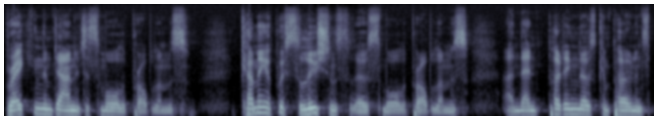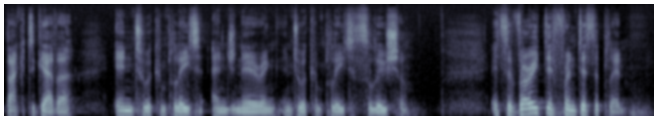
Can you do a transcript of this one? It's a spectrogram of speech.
breaking them down into smaller problems, coming up with solutions to those smaller problems, and then putting those components back together into a complete engineering, into a complete solution. It's a very different discipline.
